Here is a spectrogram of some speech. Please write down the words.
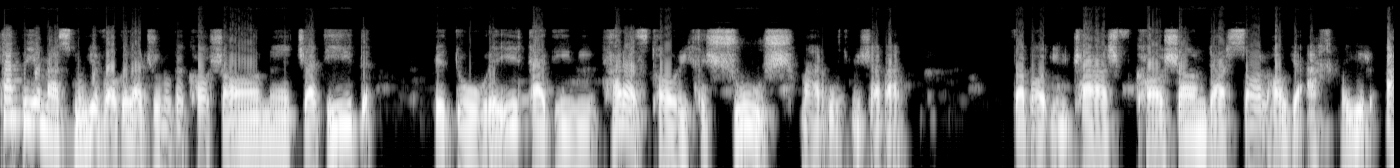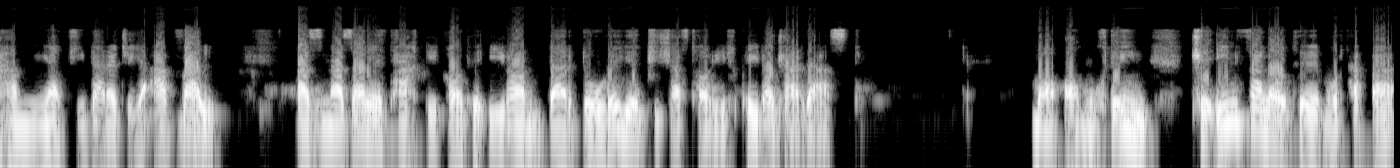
تپه مصنوعی واقع در جنوب کاشان جدید به دوره قدیمی تر از تاریخ شوش مربوط می شود و با این کشف کاشان در سالهای اخیر اهمیتی درجه اول از نظر تحقیقات ایران در دوره پیش از تاریخ پیدا کرده است. ما آموخته ایم که این فلات مرتفع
